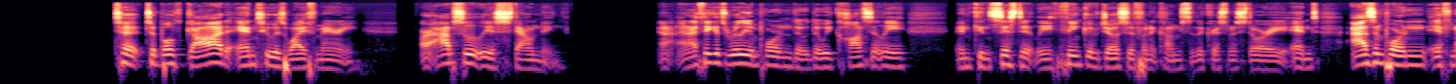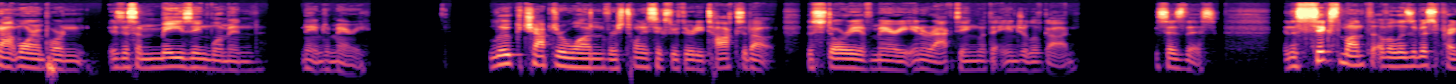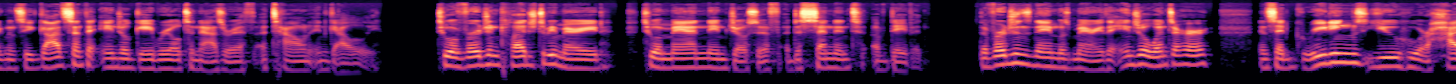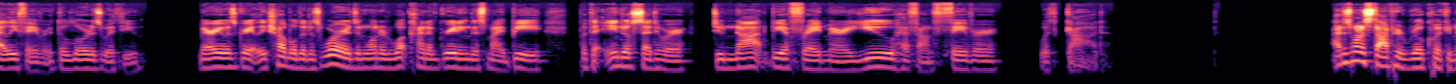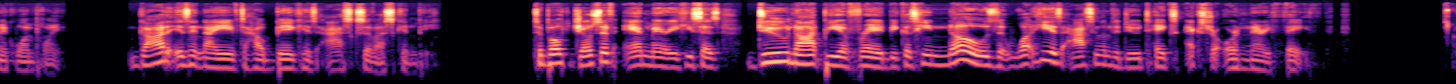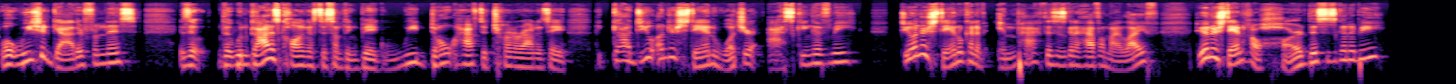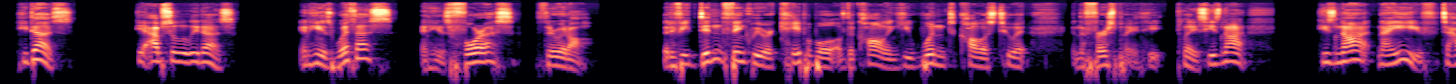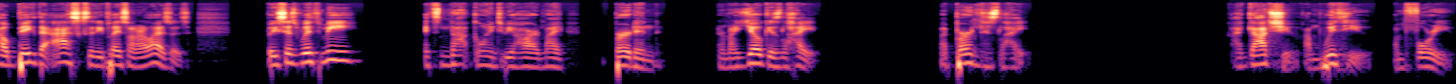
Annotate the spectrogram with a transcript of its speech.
to to both God and to his wife Mary are absolutely astounding. And, I think it's really important that, that we constantly and consistently think of Joseph when it comes to the Christmas story. And as important, if not more important, is this amazing woman named Mary. Luke chapter 1, verse 26 through 30 talks about the story of Mary interacting with the angel of God. It says this In the sixth month of Elizabeth's pregnancy, God sent the angel Gabriel to Nazareth, a town in Galilee, to a virgin pledged to be married to a man named Joseph, a descendant of David. The virgin's name was Mary. The angel went to her and said, Greetings, you who are highly favored. The Lord is with you. Mary was greatly troubled at his words and wondered what kind of greeting this might be. But the angel said to her, Do not be afraid, Mary. You have found favor with God. I just want to stop here real quick and make one point. God isn't naive to how big his asks of us can be. To both Joseph and Mary, he says, Do not be afraid, because he knows that what he is asking them to do takes extraordinary faith. What we should gather from this is that, that when God is calling us to something big, we don't have to turn around and say, God, do you understand what you're asking of me? Do you understand what kind of impact this is going to have on my life? Do you understand how hard this is going to be? He does. He absolutely does. And He is with us and He is for us through it all. That if He didn't think we were capable of the calling, He wouldn't call us to it in the first place. He, place. He's not. He's not naive to how big the asks that he placed on our lives is. But he says, with me, it's not going to be hard. My burden or my yoke is light. My burden is light. I got you. I'm with you. I'm for you.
